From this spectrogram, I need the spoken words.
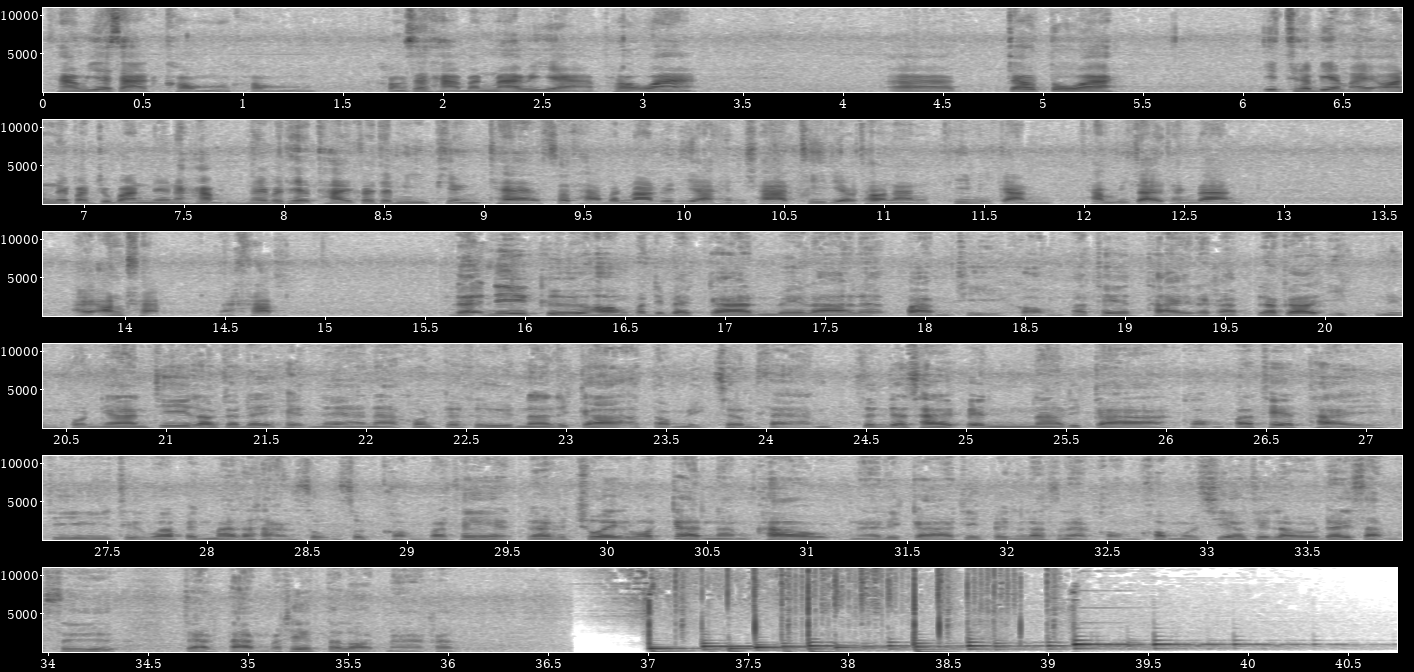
ทางวิทยาศาสตร์ของของของสถาบันมาวิทยา เพราะว่าเอ่อเจ้าตัว อิเทอร์เบียมไอออนในปัจจุบันเนี้นะครับในประเทศไทยก็จะมีเพียงแค่สถาบันมาวิทยาแห่งชาติที่เดียวเท่านั้นที่มีการทำวิจัยทางด้านไอออนแทรปนะครับ และนี่คือห้องปฏิบัติการเวลาและความถี่ของประเทศไทยนะครับ แล้วก็อีกหนึ่งผลงานที่เราจะได้เห็นในอนาคตก็คือนาฬิกาอะตอมิกเชิงแสง ซึ่งจะใช้เป็นนาฬิกาของประเทศไทย ที่ถือว่าเป็นมาตรฐานสูงสุดของประเทศ และช่วยลดการนำเข้านาฬิกาที่เป็นลักษณะของคอมเมอร์เชียลที่เราได้สั่งซื้อจากต่างประเทศตลอดมาครับ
